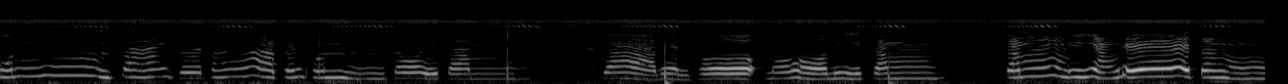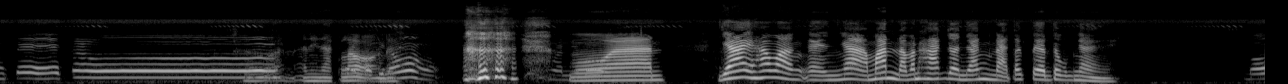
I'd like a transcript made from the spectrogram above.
บุญสร้างเกิดมาเป็นคนต้อยต่ำจ้าแม่นพ่อนอมีกรรมกรรมอีหยังเด้ตั้งแต่เก่าโหดอันนี้นักร้องพี่นะน้องมวน ยายถ้าว่าไงหญ้ามันนะมันฮักย้อนหยังน่ะตักแตนตัวบักใหญ่บ่อ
